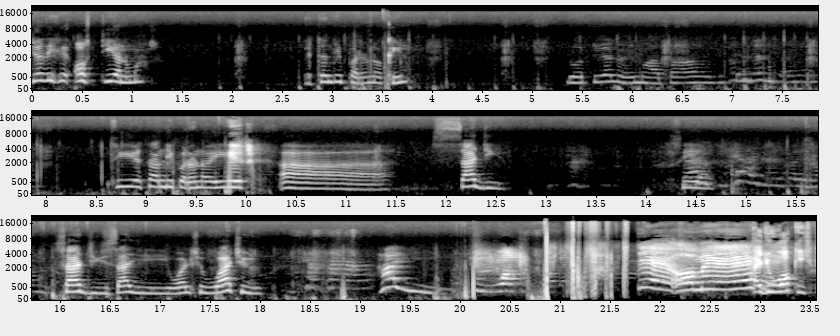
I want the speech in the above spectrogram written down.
Yo dije, hostia, nomás. Están disparando aquí. Los tíos nos hemos apagado. Sí, están disparando ahí a Saji. Sí, a Saji, Saji, Walchi, Wachi. ¡Ay! ¿Qué, hombre? Ayuwoki.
